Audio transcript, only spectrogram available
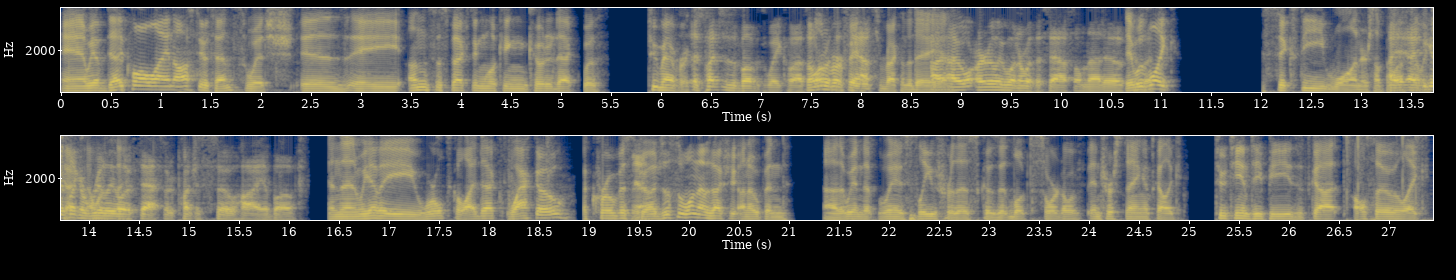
and we have Dead Claw Lion Osteotense, which is a unsuspecting looking coated deck with two Mavericks. It punches above its weight class. I One of our favorites sass. from back in the day. I, yeah. I, I really wonder what the sass on that is. It was I- like 61 or something. I, I think it's like checked, a I wanna really low sass, but it punches so high above. And then we have a Worlds Collide deck, Wacko, a Crovis Yeah. Judge. This is the one that was actually unopened. Uh, that we ended up we ended sleeved for this because it looked sort of interesting. It's got like two TMTPs. It's got also like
